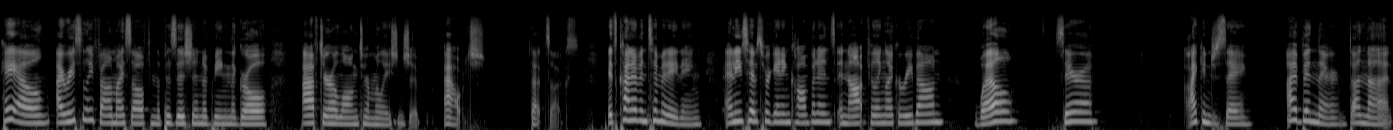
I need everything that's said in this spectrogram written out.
Hey, Elle, I recently found myself in the position of being the girl after a long term relationship. Ouch. That sucks. It's kind of intimidating. Any tips for gaining confidence and not feeling like a rebound? Well, Sarah, I can just say, I've been there, done that.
